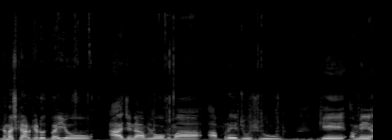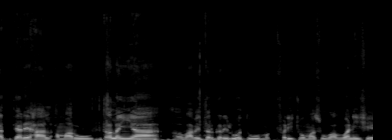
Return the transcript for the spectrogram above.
નમસ્કાર ખેડૂત ભાઈઓ, આજના વ્લોગમાં આપણે જોશું કે અમે અત્યારે હાલ અમારું તલ અહીંયા વાવેતર કરેલું હતું, મગફળી ચોમાસું વાવવાની છે.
